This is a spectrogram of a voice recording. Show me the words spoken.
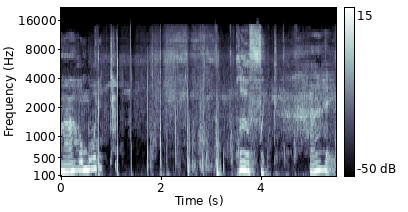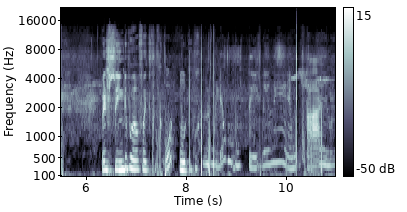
มาคอมโบจะชัด perfect เฮ้ เป็นสิ่งที่ perfect โอ้ตุนกูขึ้นไปแล้วมึงเตะแน่ๆมึงตายมึง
